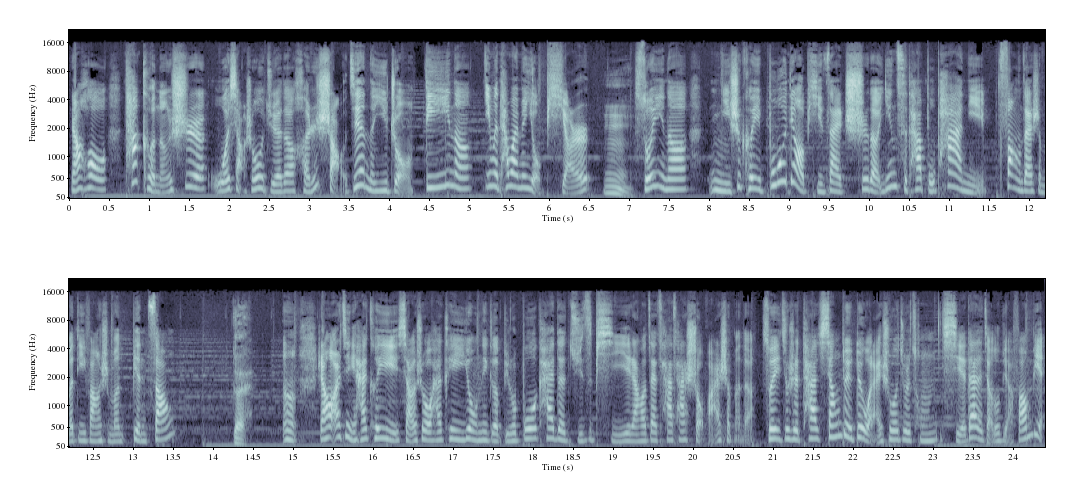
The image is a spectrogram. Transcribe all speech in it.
然后它可能是我小时候觉得很少见的一种。第一呢，因为它外面有皮儿，嗯，所以呢，你是可以剥掉皮再吃的，因此它不怕你放在什么地方什么变脏。对，嗯，然后而且你还可以小的时候还可以用那个，比如剥开的橘子皮，然后再擦擦手啊什么的，所以就是它相对对我来说，就是从携带的角度比较方便。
